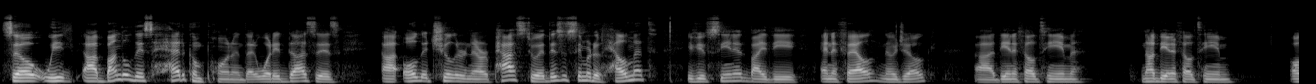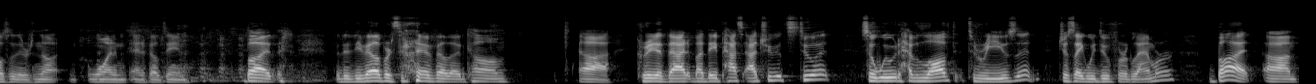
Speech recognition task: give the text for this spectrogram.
So we uh, bundle this head component that what it does is uh, all the children are passed to it. This is similar to Helmet, if you've seen it by the NFL, no joke. Uh, the NFL team, not the NFL team. Also, there's not one NFL team, but the developers of NFL.com uh, created that, but they pass attributes to it. So we would have loved to reuse it, just like we do for glamor. But um,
